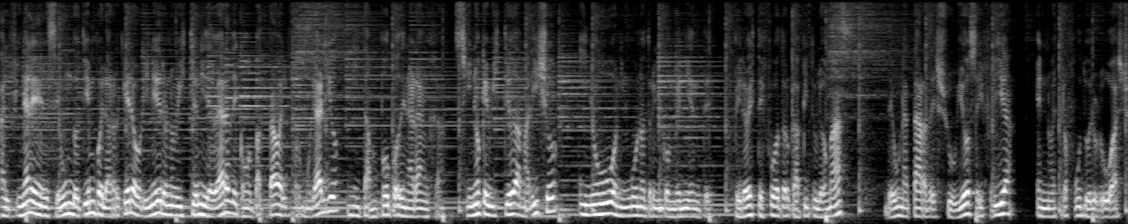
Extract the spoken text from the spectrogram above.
Al final en el segundo tiempo el arquero aurinegro no vistió ni de verde como pactaba el formulario, ni tampoco de naranja, sino que vistió de amarillo y no hubo ningún otro inconveniente pero este fue otro capítulo más de una tarde lluviosa y fría en nuestro fútbol uruguayo.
